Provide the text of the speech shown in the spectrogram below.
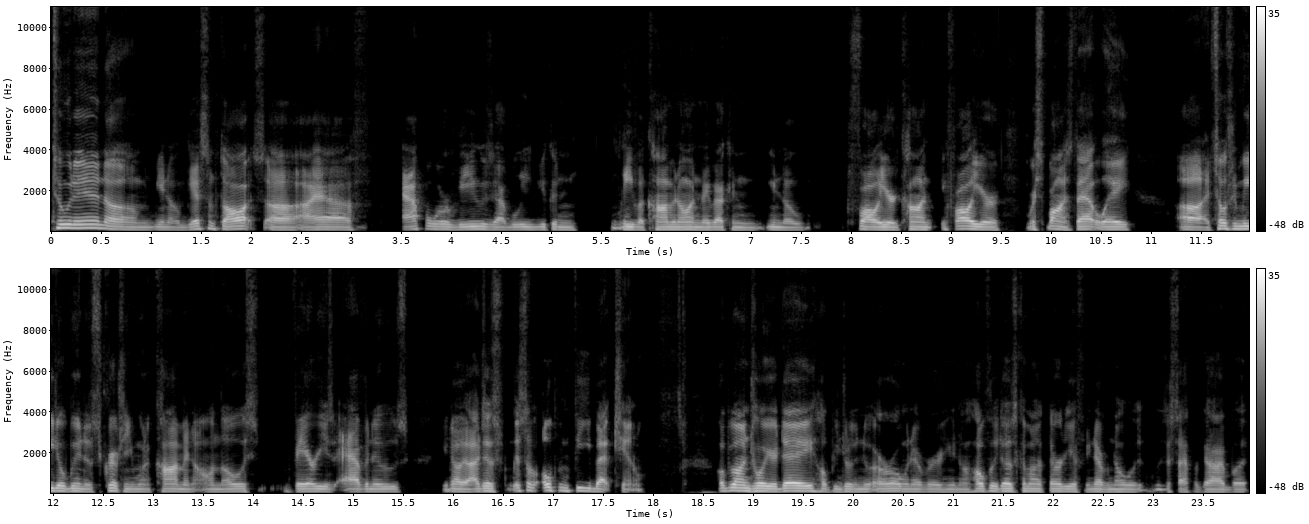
tune in. Um, you know, get some thoughts. Uh I have Apple reviews. I believe you can leave a comment on. Maybe I can, you know, follow your con follow your response that way. Uh, social media will be in the description. You want to comment on those various avenues. You know, I just it's an open feedback channel. Hope you all enjoy your day. Hope you enjoy the new Earl whenever you know. Hopefully, it does come out 30th. You never know with, with this type of guy, but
